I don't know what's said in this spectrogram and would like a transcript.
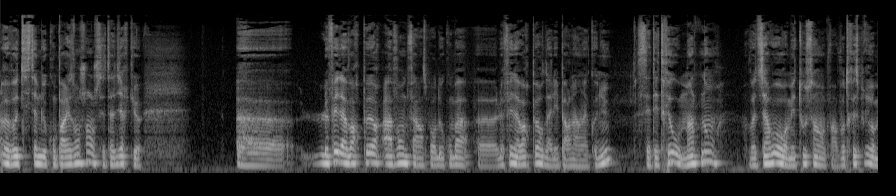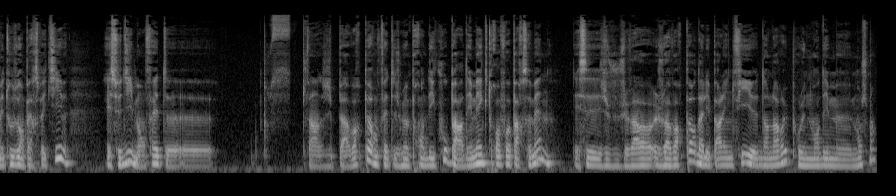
Euh, votre système de comparaison change, c'est-à-dire que. Euh, le fait d'avoir peur avant de faire un sport de combat, euh, le fait d'avoir peur d'aller parler à un inconnu, c'était très haut. Maintenant, votre cerveau remet tout ça, enfin votre esprit remet tout ça en perspective et se dit, mais en fait, enfin, j'ai pas avoir peur en fait. Je me prends des coups par des mecs trois fois par semaine et je, vais avoir, je vais avoir peur d'aller parler à une fille dans la rue pour lui demander mon chemin.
